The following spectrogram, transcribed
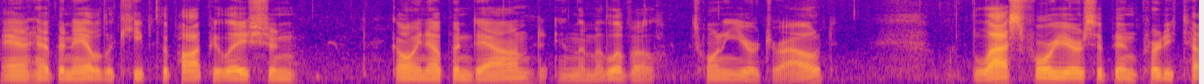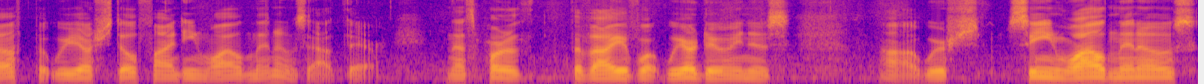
and have been able to keep the population going up and down in the middle of a 20-year drought. The last four years have been pretty tough, but we are still finding wild minnows out there. And that's part of the value of what we are doing is uh, we're seeing wild minnows,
